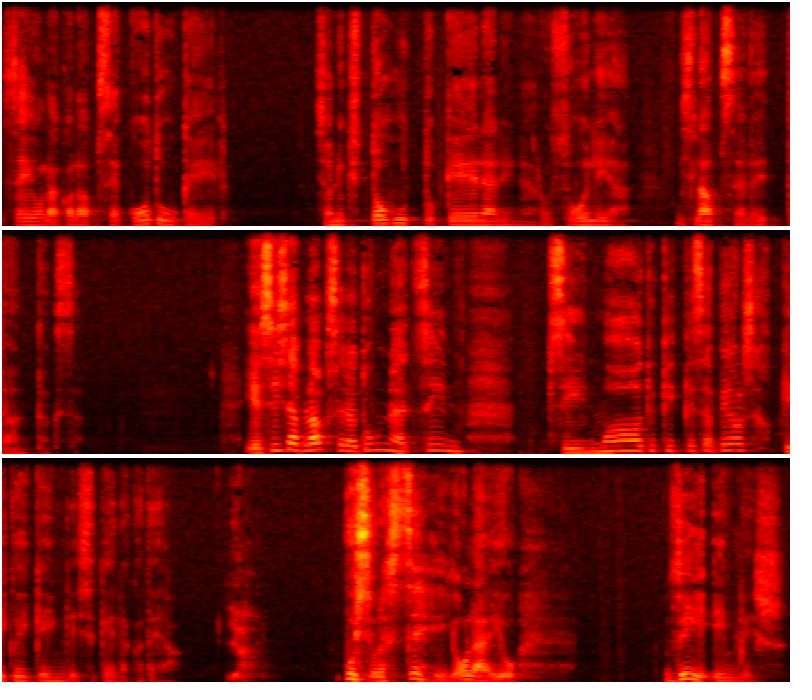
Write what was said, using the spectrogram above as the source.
see ei ole ka lapse kodukeel. see on üks tohutu keeleline rosolje, mis lapsele ette antakse. ja siis jääb lapsele tunne, et siin, siin maatükikese peal saabki kõike inglise keelega teha. kusjuures see ei ole ju the english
